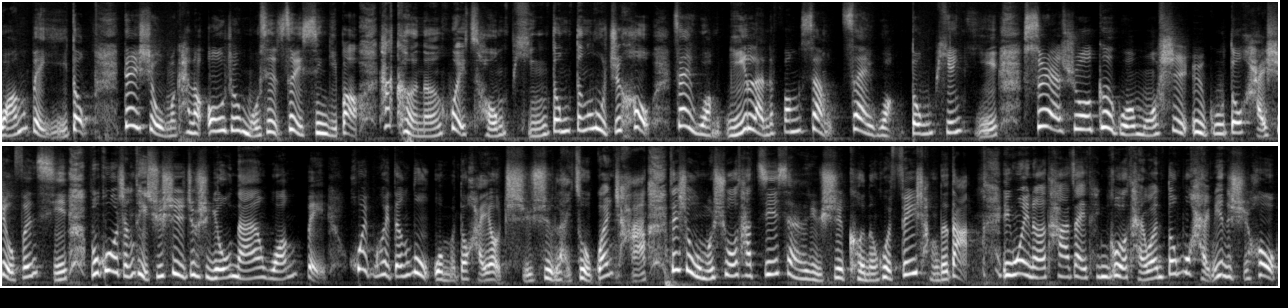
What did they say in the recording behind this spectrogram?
往北移动，但是我们看到欧洲模式最新一报，它可能会从屏东登陆之后再，再往宜兰的方向再往东偏移。虽然说各国模式预估都还是有分歧，不过整体趋势就是由南往北，会不会登陆，我们都还要持续来做观察。但是我们说它接下来的雨势可能会非常的大，因为呢，它在经过台湾东部海面的时候，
